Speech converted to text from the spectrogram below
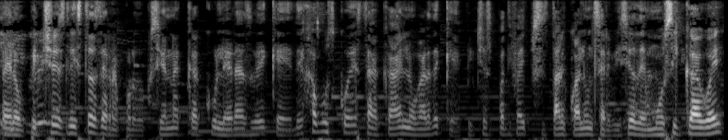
pero pinches listas de reproducción acá culeras güey que deja busco esta acá en lugar de que pinche Spotify pues es tal cual un servicio de música güey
